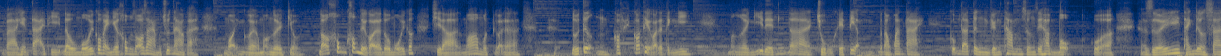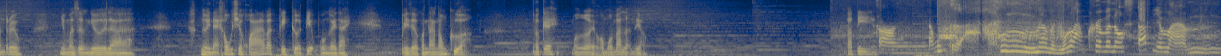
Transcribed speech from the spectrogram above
và hiện tại thì đầu mối có vẻ như không rõ ràng một chút nào cả. Mọi người mọi người kiểu đó không không thể gọi là đầu mối cơ. Chỉ là nó là một gọi là đối tượng có có thể gọi là tình nghi. Mọi người nghĩ đến đó là chủ cái tiệm đóng quan tài cũng đã từng viếng thăm xuống dưới hầm mộ của ờ, dưới thánh đường San Andreu. Nhưng mà dường như là người này không có chìa khóa và cái cửa tiệm của người này. Bây giờ còn đang đóng cửa. Ok, mọi người có muốn bàn luận gì không? Tati còn đóng cửa à? Nên mình muốn làm criminal stuff nhưng mà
